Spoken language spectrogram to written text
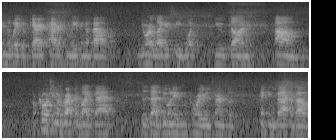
in the wake of Gary Patterson leaving about your legacy, what you've done. Um, approaching a record like that, does that do anything for you in terms of thinking back about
